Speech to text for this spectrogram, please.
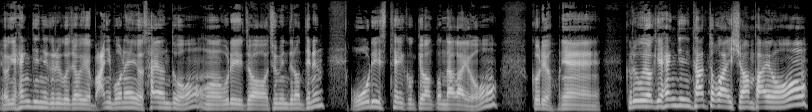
여기 행진이 그리고 저기 많이 보내요. 사연도 어 우리 저 주민들한테는 오리 스테이크 교환권 나가요. 그래요. 예. 그리고 여기 행진이 단톡 아이쇼 한번 봐요.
